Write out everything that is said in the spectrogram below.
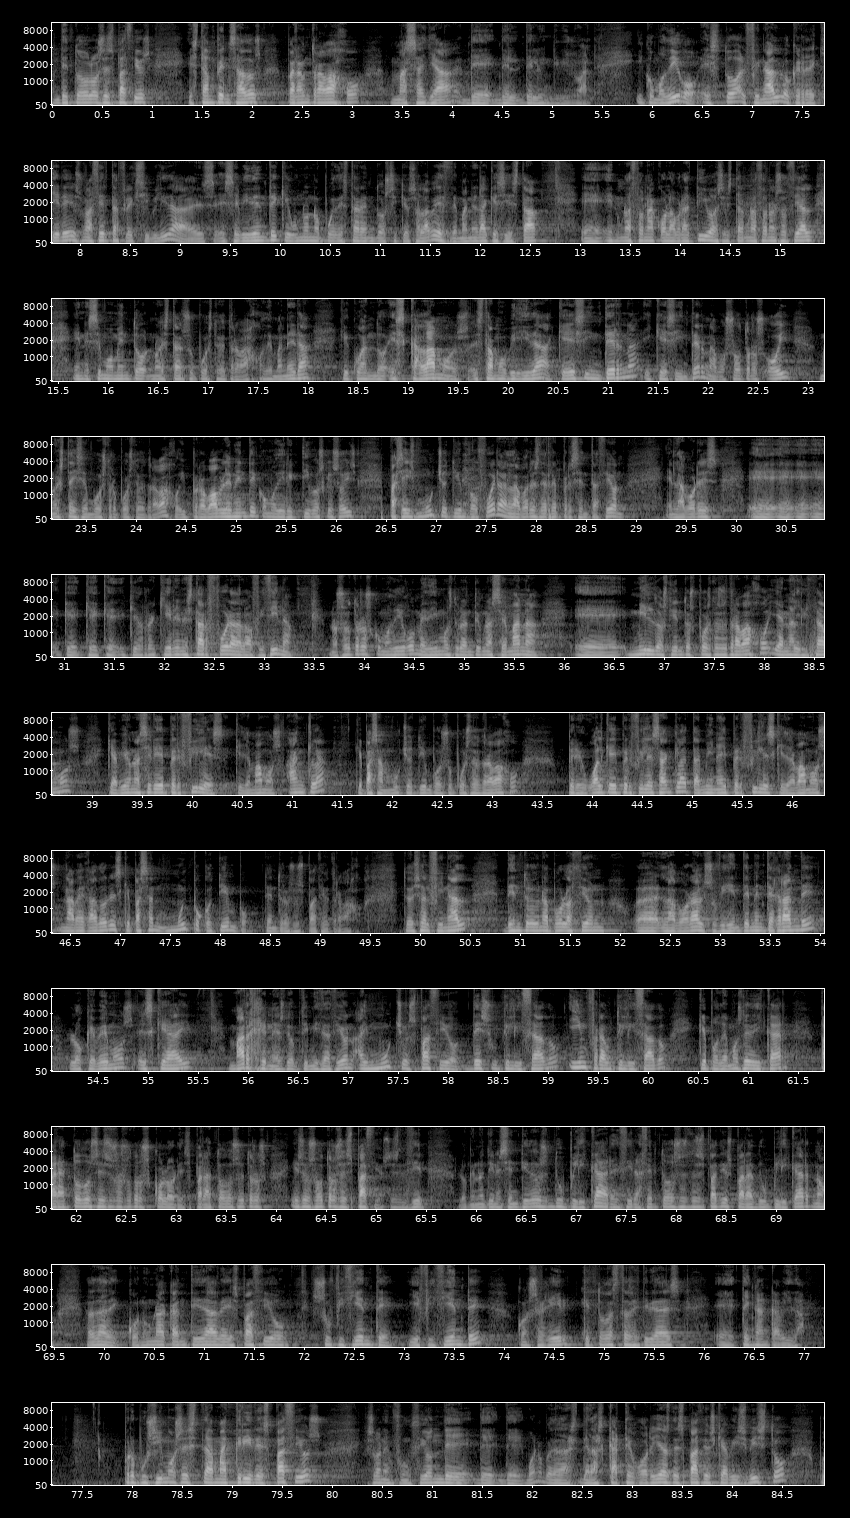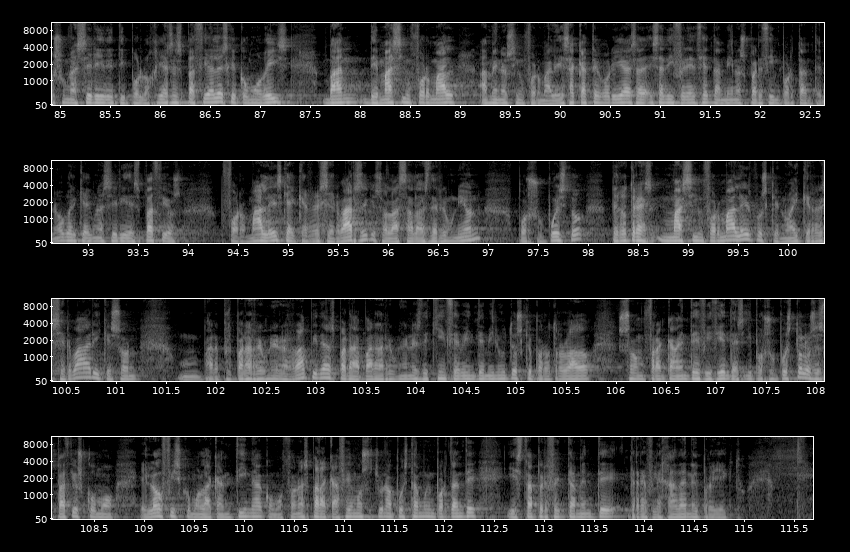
de todos los espacios están pensados para un trabajo más allá de lo individual. Y como digo, esto al final lo que requiere es una cierta flexibilidad. Es, evidente que uno no puede estar en dos sitios a la vez, de manera que si está eh, en una zona colaborativa, si está en una zona social, en ese momento no está en su puesto de trabajo. De manera que cuando escalamos esta movilidad que es interna y que es interna, vosotros hoy no estáis en vuestro puesto de trabajo y probablemente como directivos que sois paséis mucho tiempo fuera en labores de representación, en labores eh, eh, que, que requieren estar fuera de la oficina. Nosotros, como digo, medimos durante una semana 1.200 eh, puestos de trabajo y analizamos que había una serie de perfiles que llamamos ancla, que pasan mucho tiempo en su puesto de trabajo, pero igual que hay perfiles ancla, también hay perfiles que llamamos navegadores que pasan muy poco tiempo dentro de su espacio de trabajo. Entonces, al final, dentro de una población eh, laboral suficientemente grande, lo que vemos es que hay márgenes de optimización, hay mucho espacio desutilizado, infrautilizado, que podemos dedicar para todos esos otros colores, para todos otros, esos otros espacios. Es decir, lo que no tiene sentido es duplicar, es decir, hacer todos estos espacios para duplicar, no. con una cantidad de espacio suficiente y eficiente, conseguir que todas estas actividades eh, tengan cabida. Propusimos esta matriz de espacios son en función de, bueno, de, las, categorías de espacios que habéis visto, pues una serie de tipologías espaciales que, como veis, van de más informal a menos informal. esa categoría, esa, diferencia también nos parece importante, ¿no? ver que hay una serie de espacios formales que hay que reservarse, que son las salas de reunión, por supuesto, pero otras más informales pues que no hay que reservar y que son mm, para, pues, para reuniones rápidas, para, para reuniones de 15-20 minutos, que por otro lado son francamente eficientes. Y por supuesto los espacios como el office, como la cantina, como zonas para café, hemos hecho una apuesta muy importante y está perfectamente reflejada en el proyecto.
